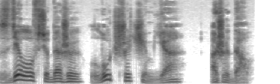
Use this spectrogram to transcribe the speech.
сделал все даже лучше, чем я ожидал.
